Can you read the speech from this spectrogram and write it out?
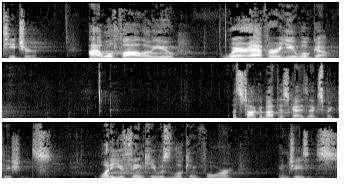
Teacher, I will follow you wherever you will go. Let's talk about this guy's expectations. What do you think he was looking for in Jesus?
